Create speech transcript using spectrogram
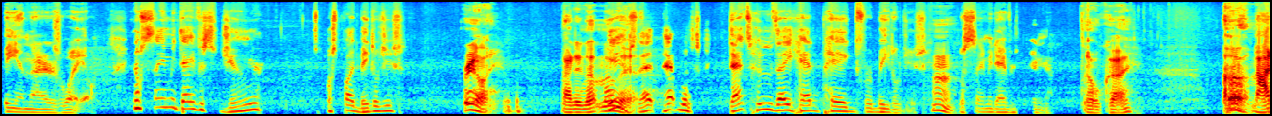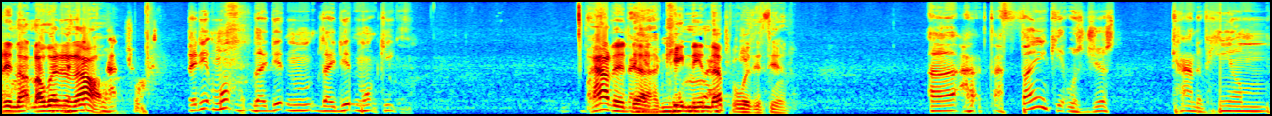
being there as well. You know, Sammy Davis Jr. supposed to play Beetlejuice. really? I did not know yes, that. that that was that's who they had pegged for Beetlejuice was Sammy Davis Jr. Okay. I did not know that at all. They didn't want. They didn't. They didn't want Keaton. How did uh, Keaton end up with it then? Uh, I, I think it was just kind of him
